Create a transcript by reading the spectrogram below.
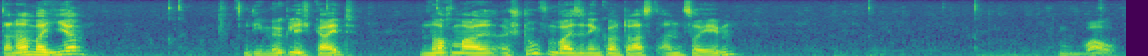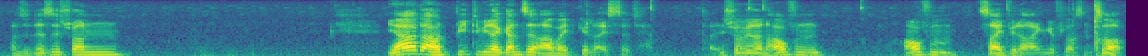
Dann haben wir hier die Möglichkeit, nochmal stufenweise den Kontrast anzuheben. Wow, also das ist schon Ja, da hat Biete wieder ganze Arbeit geleistet. Da ist schon wieder ein Haufen, Haufen Zeit wieder reingeflossen. So,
